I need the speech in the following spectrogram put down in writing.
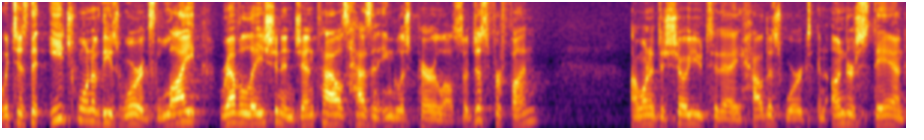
which is that each one of these words, light, revelation, and Gentiles, has an English parallel. So, just for fun, I wanted to show you today how this works and understand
